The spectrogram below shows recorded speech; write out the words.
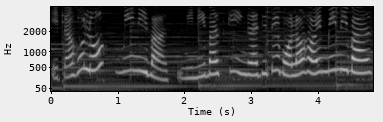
এটা হলো মিনি বাস মিনি বাসকে ইংরেজিতে বলা হয় মিনি বাস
